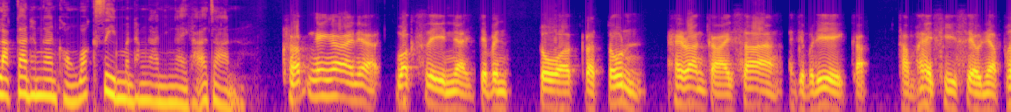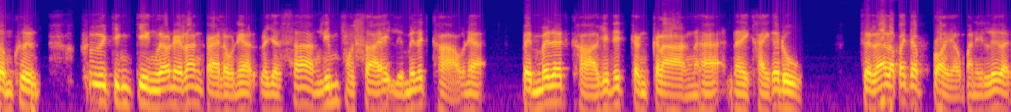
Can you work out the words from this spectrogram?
หลักการทำงานของวัคซีนมันทำงานยังไงคะอาจารย์ ครับง่ายๆเนี่ยวัคซีนเนี่ยจะเป็นตัวกระตุ้นให้ร่างกายสร้างแอนติบอดีกับ ทำให้ T เซลล์เนี่ยเพิ่มขึ้น คือจริง ๆ แล้วในร่างกายเราเนี่ยเราจะสร้าง lymphocyte หรือเม็ดเลือดขาวเนี่ยเป็นเม็ดเลือดขาวชนิดกลางๆนะฮะในไขกระดูกเสร็จแล้วเราก็จะปล่อยออกมาในเลือด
